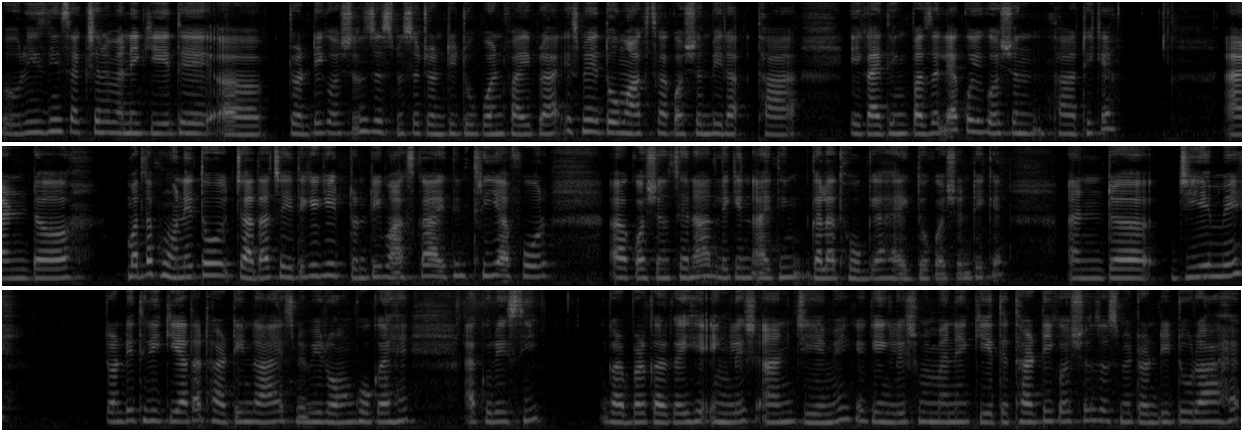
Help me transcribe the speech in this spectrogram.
तो रीजनिंग सेक्शन में मैंने किए थे ट्वेंटी क्वेश्चन जिसमें से ट्वेंटी टू पॉइंट फाइव रहा. इसमें दो मार्क्स का क्वेश्चन भी था. एक आई थिंक पजल या कोई क्वेश्चन था ठीक है? एंड मतलब होने तो ज़्यादा चाहिए थे क्योंकि ट्वेंटी मार्क्स का आई थिंक थ्री या फोर क्वेश्चन थे ना लेकिन आई थिंक गलत हो गया है एक दो क्वेश्चन ठीक है? एंड जी uh, में ट्वेंटी थ्री किया था थर्टीन रहा इसमें भी रॉन्ग हो गए हैं एक्यूरेसी गड़बड़ कर गई है इंग्लिश एंड जीए में क्योंकि इंग्लिश में मैंने किए थे थर्टी क्वेश्चन उसमें ट्वेंटी टू रहा है।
